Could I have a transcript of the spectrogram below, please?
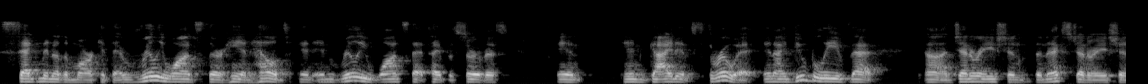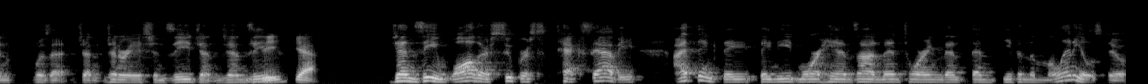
segment of the market that really wants their hand held and, and really wants that type of service and and guidance through it. And I do believe that uh, generation, the next generation, was that gen, Generation Z, Gen, Gen Z? Z? Yeah. Gen Z, while they're super tech savvy, I think they they need more hands-on mentoring than than even the millennials do.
